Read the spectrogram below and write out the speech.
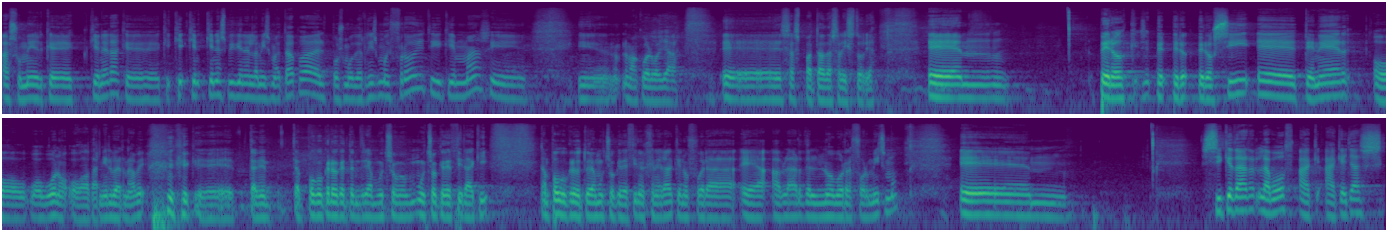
asumir que quién era, que, quiénes vivían en la misma etapa, el posmodernismo y Freud y quién más, y, no, me acuerdo ya eh, esas patadas a la historia. pero, pero, pero sí tener o, bueno, o a Daniel Bernabé, que, también tampoco creo que tendría mucho, mucho que decir aquí, tampoco creo que tuviera mucho que decir en general que no fuera eh, a hablar del nuevo reformismo. Eh, sí que dar la voz a aquellas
